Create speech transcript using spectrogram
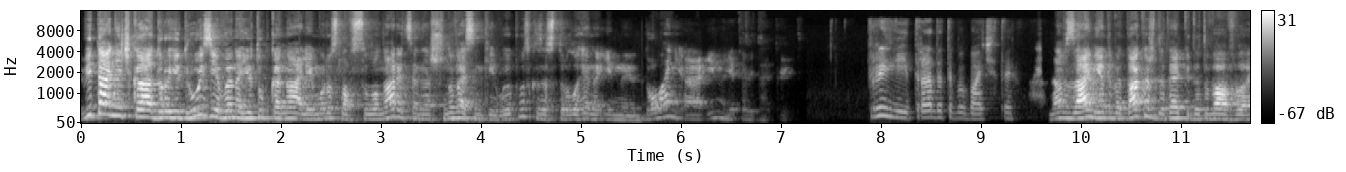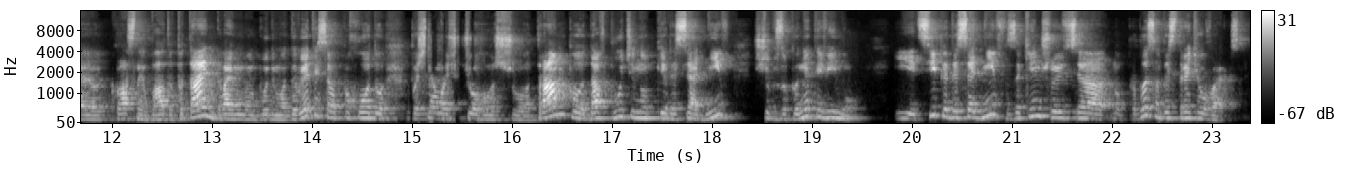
Вітанечка, дорогі друзі! Ви на Ютуб каналі Мирослав Солонар. і Це наш новесенький випуск з астрологиною Інною Долань. А, Інна, я тебе вітаю. Привіт. Рада тебе бачити. Навзаєм, я тебе також до тебе підготував е, класних багато питань. Давай ми будемо дивитися по ходу. Почнемо з чого, що Трамп дав Путіну 50 днів, щоб зупинити війну. І ці 50 днів закінчуються ну, приблизно десь 3 вересня.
